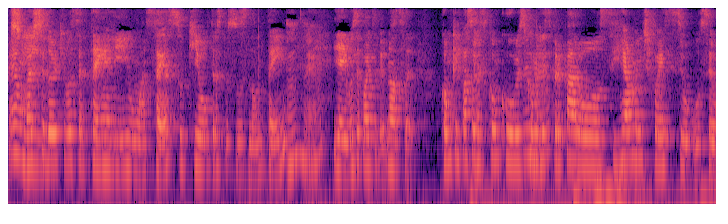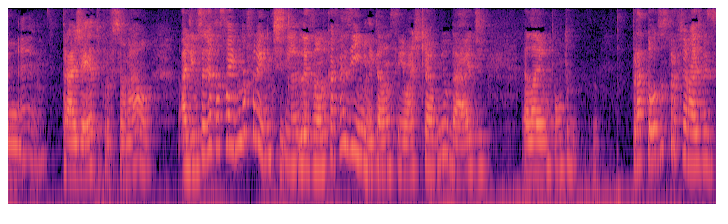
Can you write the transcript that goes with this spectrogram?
É um Sim. bastidor que você tem ali um acesso que outras pessoas não têm. Uhum. E aí você pode saber, nossa como que ele passou nesse concurso, uhum. como ele se preparou, se realmente foi esse o seu é. trajeto profissional, ali você já tá saindo na frente, Sim. levando o cafezinho. Uhum. Então, assim, eu acho que a humildade, ela é um ponto para todos os profissionais, mas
